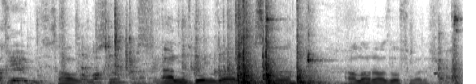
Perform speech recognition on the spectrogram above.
İnşallah xeyirimiz. Sağ ol qardaş, sağ ol. Əliniz qolunuz ağrımasın. Allah razı olsun qardaş.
